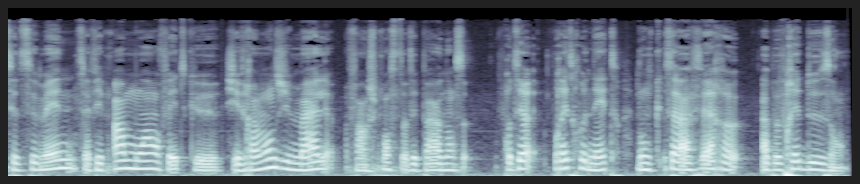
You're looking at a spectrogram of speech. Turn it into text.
cette semaine, ça fait un mois en fait que j'ai vraiment du mal, enfin je pense ça fait pas un an, pour, pour être honnête, donc ça va faire euh, à peu près deux ans,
